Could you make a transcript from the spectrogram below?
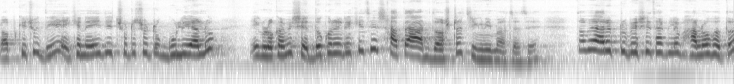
সব কিছু দিয়ে এখানে এই যে ছোটো ছোটো গুলি আলু, এগুলোকে আমি সেদ্ধ করে রেখেছি সাথে আট দশটা চিংড়ি মাছ আছে। তবে আর একটু বেশি থাকলে ভালো হতো।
